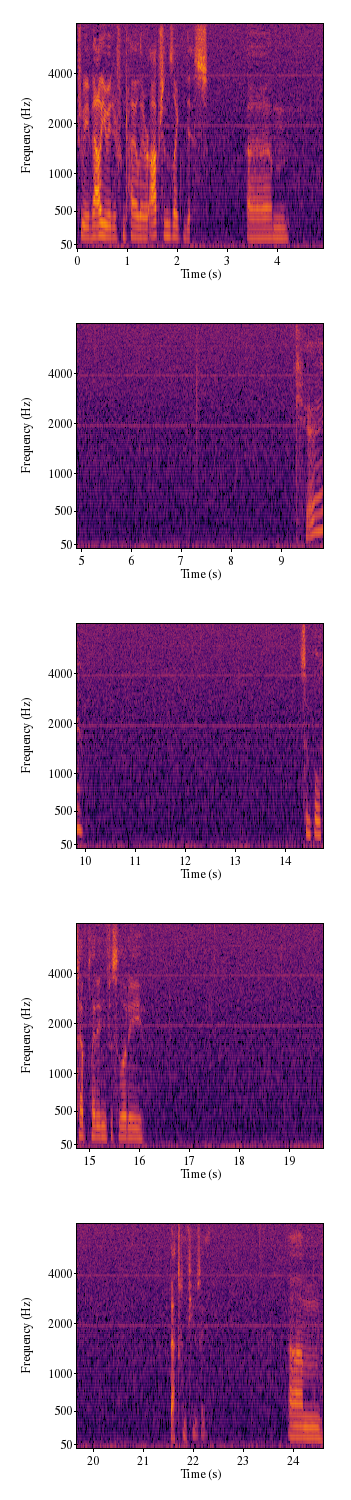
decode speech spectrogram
Should be evaluated from tile layer options like this. Um, okay. Simple templating facility. That's confusing. Um,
